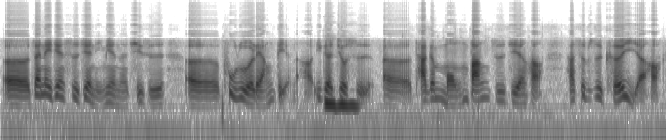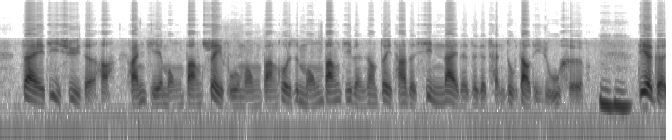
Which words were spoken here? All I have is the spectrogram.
呃，在那件事件里面呢，其实呃，暴露了两点哈。一个就是呃，它跟盟邦之间哈，它是不是可以啊哈，再继续的哈，团结盟邦、说服盟邦，或者是盟邦基本上对他的信赖的这个程度到底如何？嗯哼。第二个，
